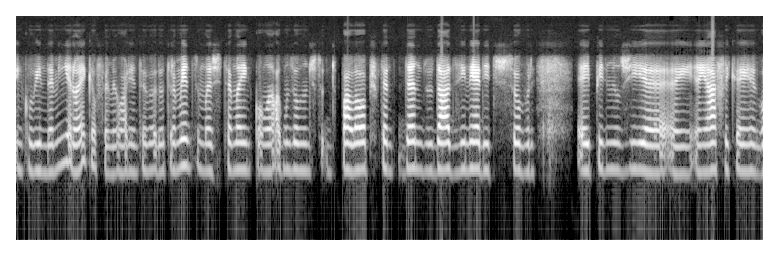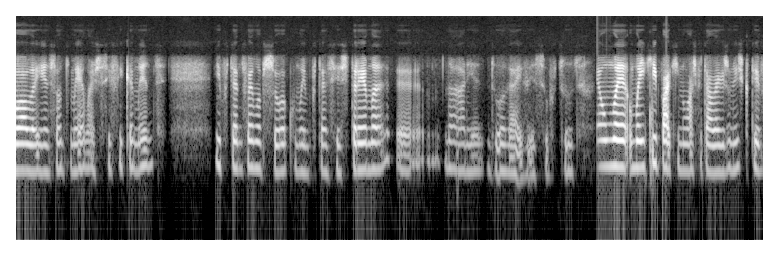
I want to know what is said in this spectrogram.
incluindo a minha, não é? Que ele foi meu orientador de doutoramento, mas também com alguns alunos de PALOPS, portanto, dando dados inéditos sobre a epidemiologia em, em África, em Angola e em São Tomé, mais especificamente e, portanto, foi uma pessoa com uma importância extrema uh, na área do HIV, sobretudo. É uma, uma equipa aqui no Hospital Egas Muniz que teve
